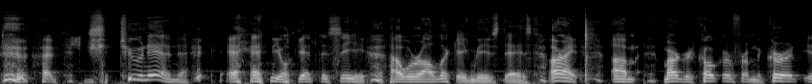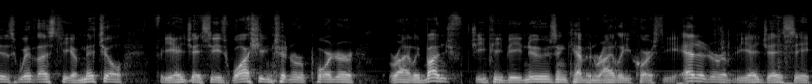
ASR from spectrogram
tune in and you'll get to see how we're all looking these days. All right. Um, Margaret Coker from The Current is with us, Tia Mitchell, the AJC's Washington reporter. Riley Bunch, GPB News, and Kevin Riley, of course, the editor of the AJC.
